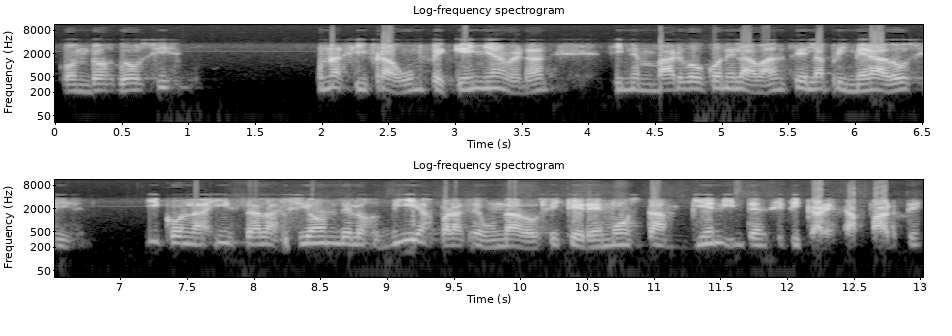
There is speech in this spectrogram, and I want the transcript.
con dos dosis, una cifra aún pequeña, ¿verdad? Sin embargo, con el avance de la primera dosis y con la instalación de los días para segunda dosis, queremos también intensificar esta parte.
